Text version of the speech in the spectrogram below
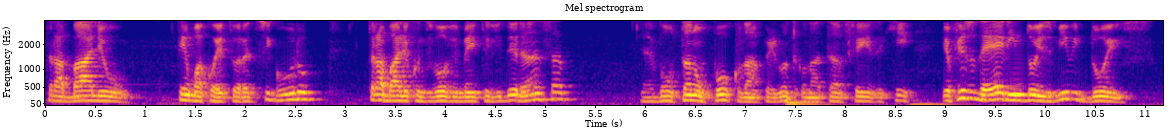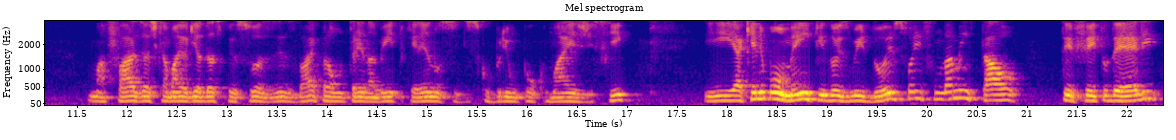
trabalho, tenho uma corretora de seguro, trabalho com desenvolvimento e liderança. É, voltando um pouco na pergunta que o Nathan fez aqui, eu fiz o DL em 2002, uma fase, acho que a maioria das pessoas às vezes vai para um treinamento querendo se descobrir um pouco mais de si. E aquele momento em 2002 foi fundamental ter feito o DL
